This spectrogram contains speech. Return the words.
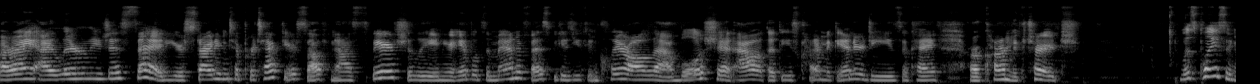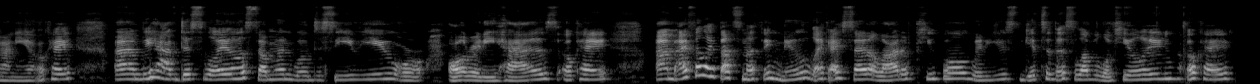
all right? I literally just said you're starting to protect yourself now spiritually and you're able to manifest because you can clear all that bullshit out that these karmic energies, okay, or karmic church was placing on you, okay? Um, we have disloyal, someone will deceive you or already has, okay? Um, I feel like that's nothing new. Like I said, a lot of people, when you get to this level of healing, okay,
